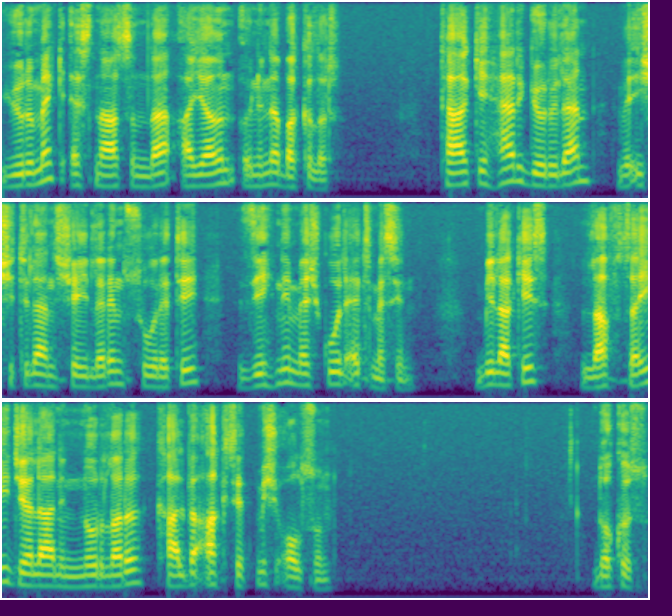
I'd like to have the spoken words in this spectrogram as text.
yürümek esnasında ayağın önüne bakılır. Ta ki her görülen ve işitilen şeylerin sureti zihni meşgul etmesin. Bilakis lafzayı celalin nurları kalbe aksetmiş olsun. 9.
